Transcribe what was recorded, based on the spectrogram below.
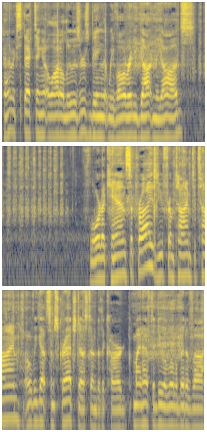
Kind of expecting a lot of losers, being that we've already gotten the odds. Florida can surprise you from time to time. Oh, we got some scratch dust under the card. Might have to do a little bit of uh,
